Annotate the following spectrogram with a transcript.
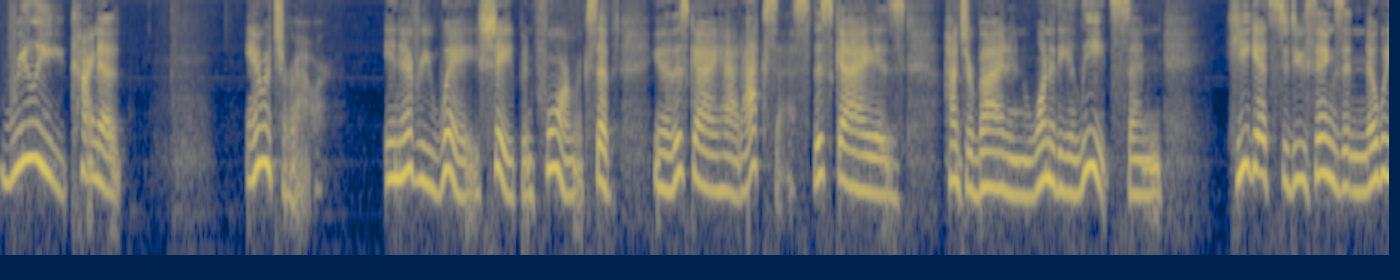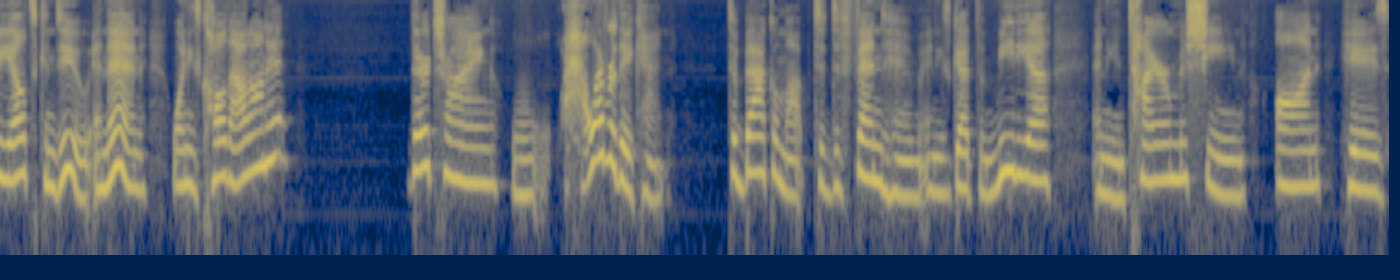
really kind of amateur hour in every way, shape, and form, except, you know, this guy had access. This guy is Hunter Biden, one of the elites, and he gets to do things that nobody else can do. And then when he's called out on it, they're trying however they can to back him up, to defend him. And he's got the media and the entire machine on his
